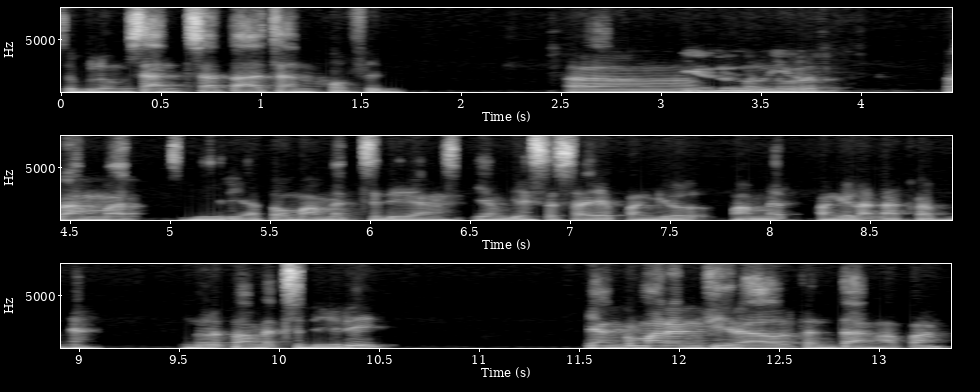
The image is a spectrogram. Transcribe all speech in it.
sebelum saat saat acan COVID. Eh, Yo, menurut Rahmat sendiri atau Mamet sendiri yang yang biasa saya panggil Mamet panggilan akrabnya. Menurut Mamet sendiri yang kemarin viral tentang apa?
